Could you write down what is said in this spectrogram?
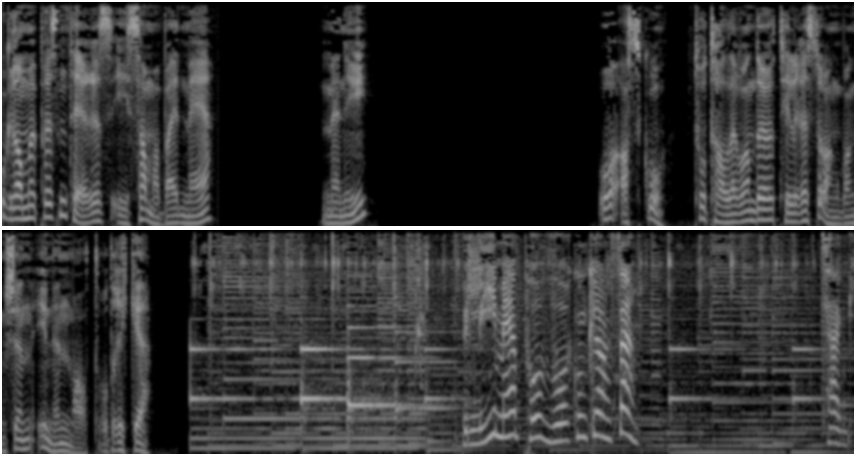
Programmet presenteres i samarbeid med Meny og ASKO totalleverandør til restaurantbransjen innen mat og drikke. Bli med på vår konkurranse. Tagg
